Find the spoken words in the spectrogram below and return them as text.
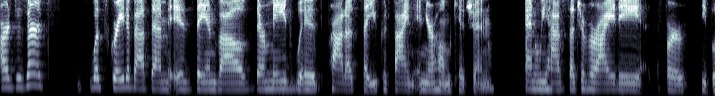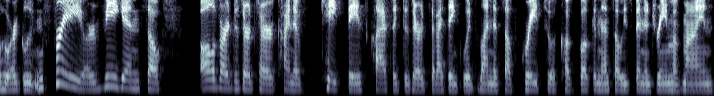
our desserts, what's great about them is they involve, they're made with products that you could find in your home kitchen and we have such a variety for people who are gluten free or vegan. So all of our desserts are kind of cake based classic desserts that I think would lend itself great to a cookbook. And that's always been a dream of mine.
